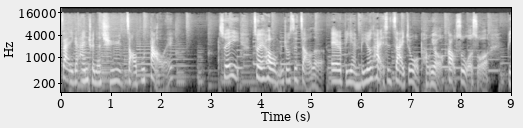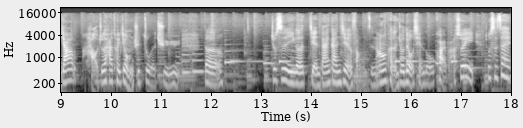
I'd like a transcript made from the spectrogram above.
在一个安全的区域，找不到哎。所以最后我们就是找了 Airbnb，就是他也是在就我朋友告诉我说比较好，就是他推荐我们去住的区域的。就是一个简单干净的房子，然后可能就六千多块吧。所以就是在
